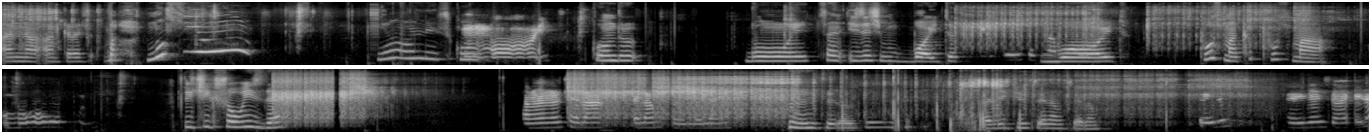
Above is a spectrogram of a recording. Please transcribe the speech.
Anne arkadaşlar. Bak nasıl ya? Ya annesi kon Oy. kontrol. Boy. Sen izle şimdi Boyd'u. Boyd. Pusma kız pusma. 3x show'u izle. Bana selam, selam söyle lan. selam söyle. Aleyküm selam selam. Söyle, söyle, söyle.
